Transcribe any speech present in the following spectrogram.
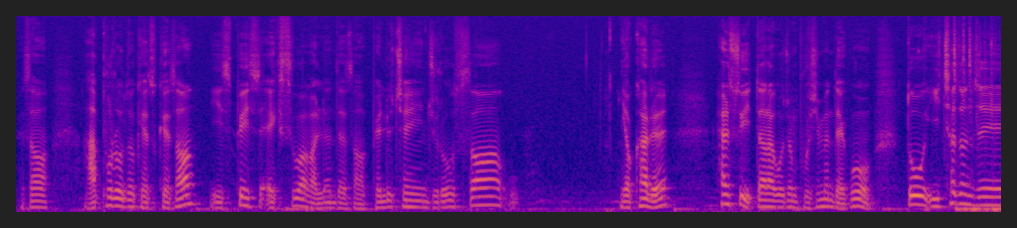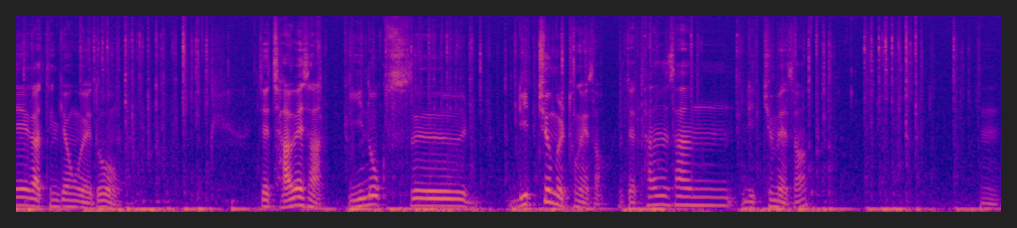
그래서 앞으로도 계속해서 이 스페이스 X와 관련돼서 밸류 체인주로서 역할을 할 수 있다라고 좀 보시면 되고 또 2차 전지 같은 경우에도 이제 자회사 이녹스 리튬을 통해서 이제 탄산 리튬에서 음,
